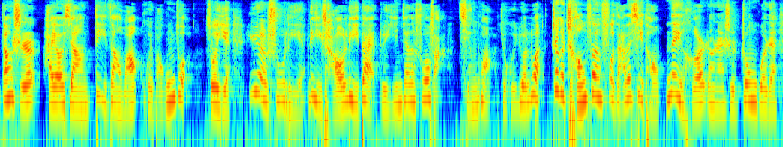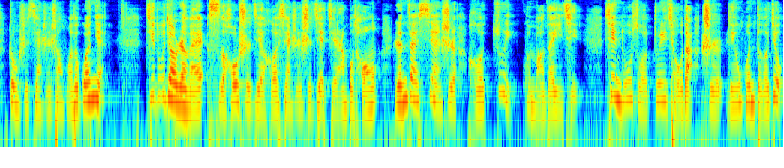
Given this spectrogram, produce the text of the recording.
当时还要向地藏王汇报工作。所以越梳理历朝历代对阴间的说法，情况就会越乱。这个成分复杂的系统内核仍然是中国人重视现实生活的观念。基督教认为死后世界和现实世界截然不同，人在现世和罪捆绑在一起。信徒所追求的是灵魂得救，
